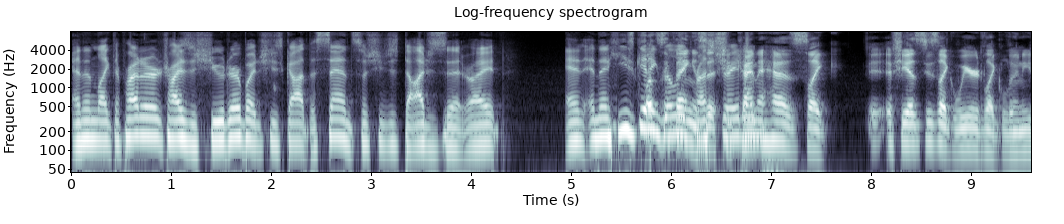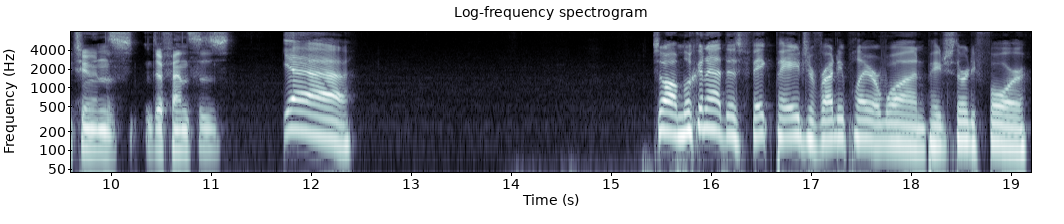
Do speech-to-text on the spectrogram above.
And then like the Predator tries to shoot her, but she's got the sense, so she just dodges it, right? And and then he's getting What's the really thing is that frustrated. she kind of has like if she has these like weird like Looney Tunes defenses. Yeah. So I'm looking at this fake page of Ready Player One, page 34.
